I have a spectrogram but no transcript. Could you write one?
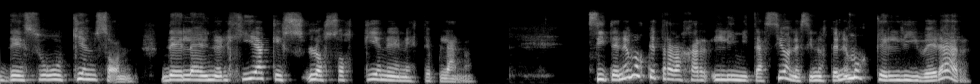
de su quién son, de la energía que los sostiene en este plano. Si tenemos que trabajar limitaciones, si nos tenemos que liberar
